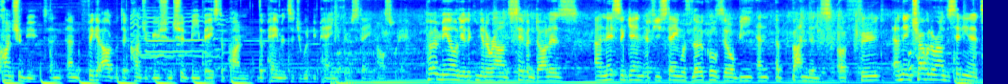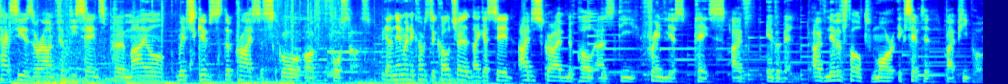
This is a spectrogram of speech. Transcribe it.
contribute and, and figure out what that contribution should be based upon the payments that you would be paying if you're staying elsewhere. Per meal, you're looking at around $7. Unless again, if you're staying with locals, there'll be an abundance of food. And then travel around the city in a taxi is around 50 cents per mile, which gives the price a score of four stars. And then when it comes to culture, like I said, I describe Nepal as the friendliest place I've ever been. I've never felt more accepted by people.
